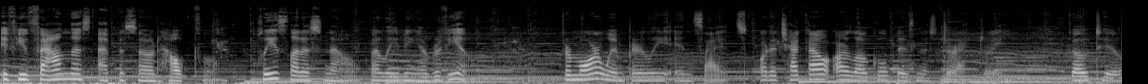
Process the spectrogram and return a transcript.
If you found this episode helpful, please let us know by leaving a review. For more Wimberley insights or to check out our local business directory, go to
